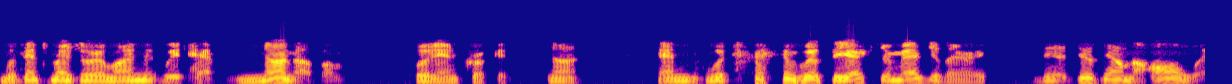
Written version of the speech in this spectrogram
with intramedullary alignment, we'd have none of them put in crooked, none. And with, with the extramedullary, just down the hallway,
